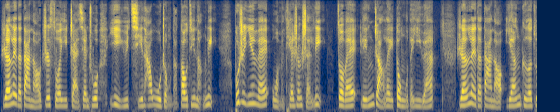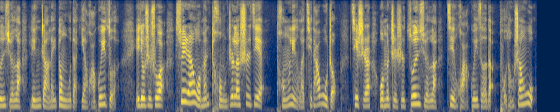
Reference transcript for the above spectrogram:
人类的大脑之所以展现出异于其他物种的高级能力，不是因为我们天生神力。作为灵长类动物的一员，人类的大脑严格遵循了灵长类动物的演化规则。也就是说，虽然我们统治了世界。统领了其他物种，其实我们只是遵循了进化规则的普通生物。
